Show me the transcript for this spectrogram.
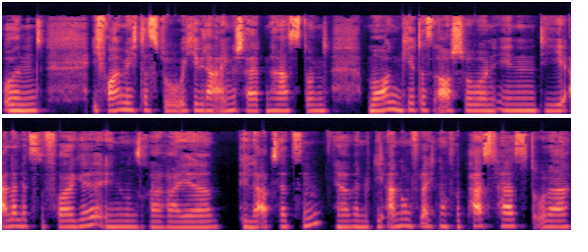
Und ich freue mich, dass du hier wieder eingeschaltet hast. Und morgen geht es auch schon in die allerletzte Folge in unserer Reihe Pille absetzen. Ja, wenn du die anderen vielleicht noch verpasst hast oder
